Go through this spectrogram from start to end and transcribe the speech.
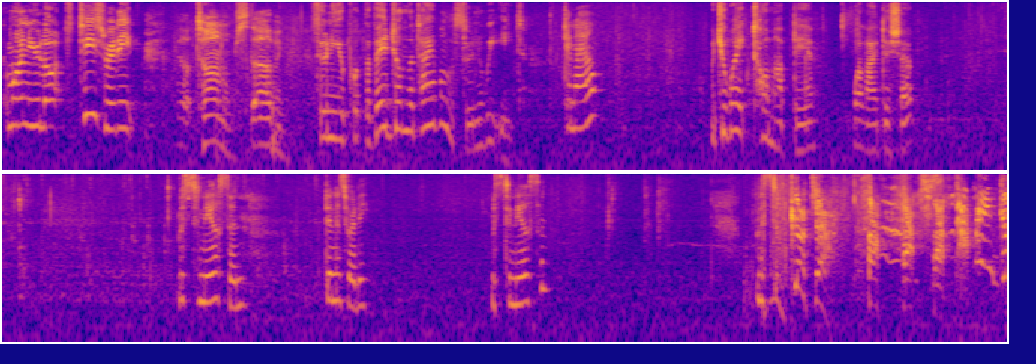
Come on, you lot. Tea's ready. About time, I'm starving. The Sooner you put the veg on the table, the sooner we eat. Can I help? Would you wake Tom up, dear, while I dish up? Mr. Nielsen, dinner's ready. Mr. Nielsen? Mr. Gotcha! Let me go!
